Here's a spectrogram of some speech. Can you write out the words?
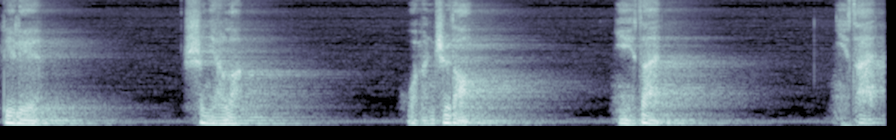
莉莉十年了我们知道你在你在。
